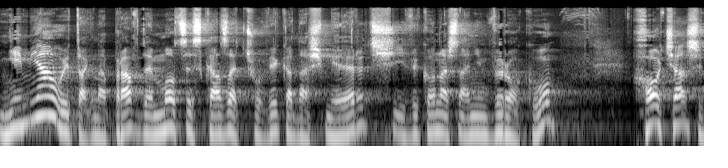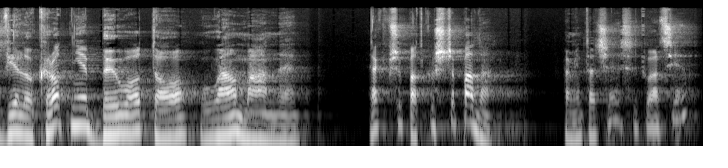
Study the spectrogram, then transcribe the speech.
nie miały tak naprawdę mocy skazać człowieka na śmierć i wykonać na nim wyroku, chociaż wielokrotnie było to łamane, jak w przypadku Szczepana. Pamiętacie sytuację?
